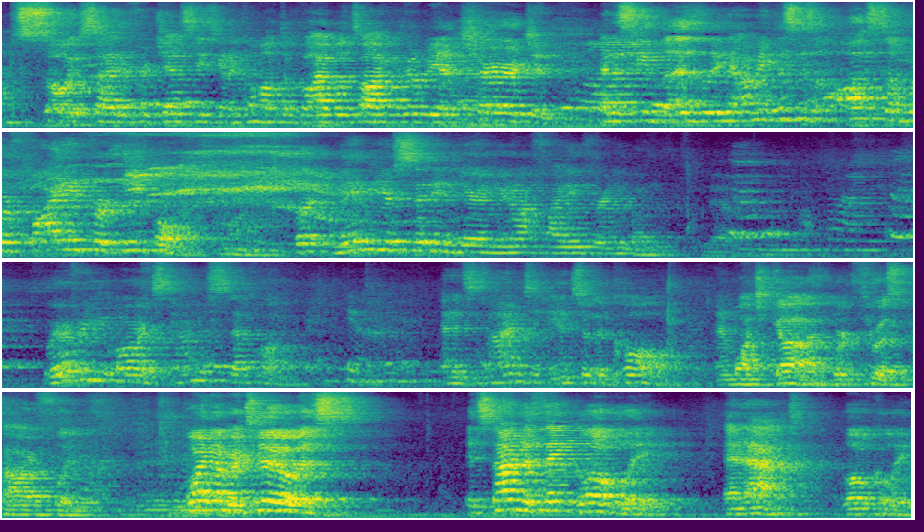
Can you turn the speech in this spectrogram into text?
I'm so excited for Jesse. He's going to come out to Bible talk, he's going to be at church, and, and to see Leslie. I mean, this is awesome. We're fighting for people. But maybe you're sitting here and you're not fighting for anybody. Wherever you are, it's time to step up. And it's time to answer the call and watch God work through us powerfully. Point number two is it's time to think globally and act locally.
